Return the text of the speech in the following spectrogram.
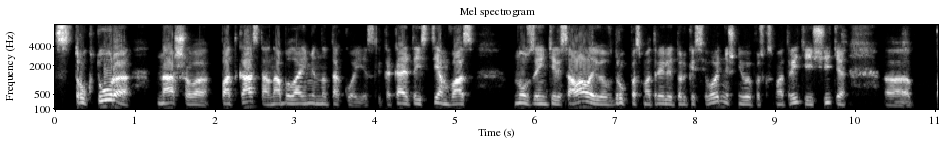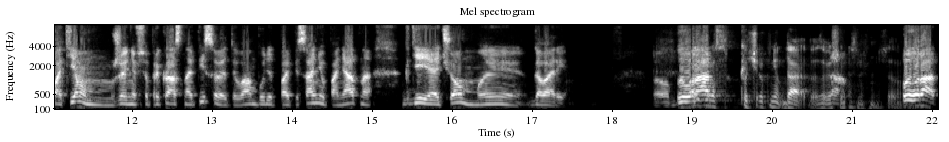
структура нашего подкаста, она была именно такой. Если какая-то из тем вас ну, заинтересовала, и вы вдруг посмотрели только сегодняшний выпуск, смотрите, ищите. Э, по темам Женя все прекрасно описывает, и вам будет по описанию понятно, где и о чем мы говорим. Был Я рад... Подчеркнем, да, завершим. Да. Был рад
